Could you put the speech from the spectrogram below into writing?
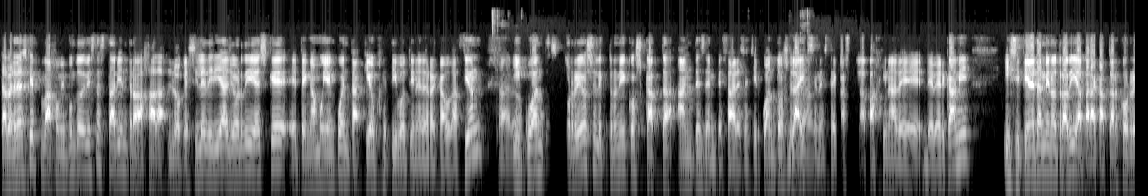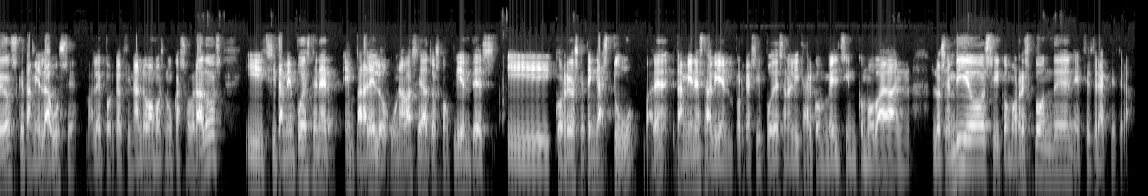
La verdad es que bajo mi punto de vista está bien trabajada. Lo que sí le diría a Jordi es que eh, tenga muy en cuenta qué objetivo tiene de recaudación y cuántos correos electrónicos capta antes de empezar, es decir, cuántos likes en este caso la página de, de Berkami y si tiene también otra vía para captar correos, que también la use, ¿vale? Porque al final no vamos nunca sobrados. Y si también puedes tener en paralelo una base de datos con clientes y correos que tengas tú, ¿vale? También está bien, porque así puedes analizar con MailChimp cómo van los envíos y cómo responden, etcétera, etcétera.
